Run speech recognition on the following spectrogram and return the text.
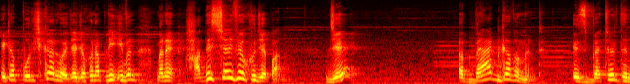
এটা পরিষ্কার হয়ে যায় যখন আপনি ইভেন মানে হাদিস শরীফেও খুঁজে পান যে bad government is better than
